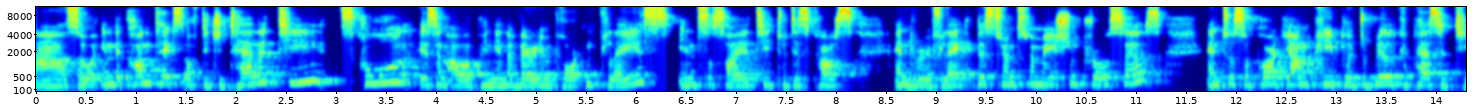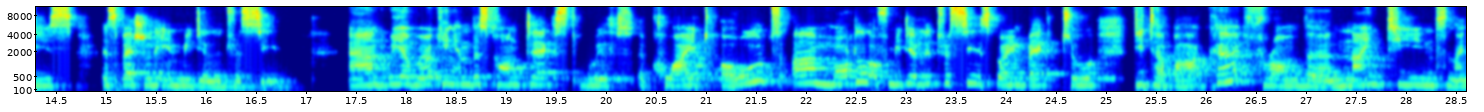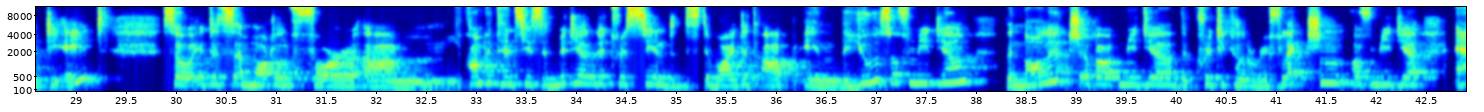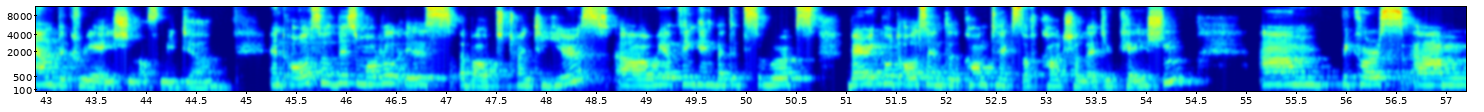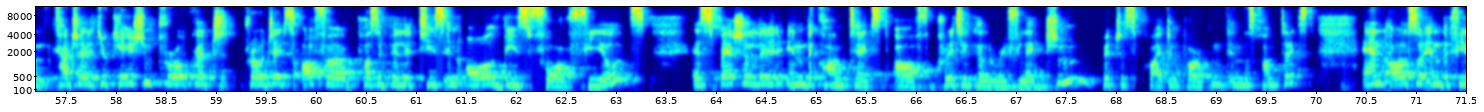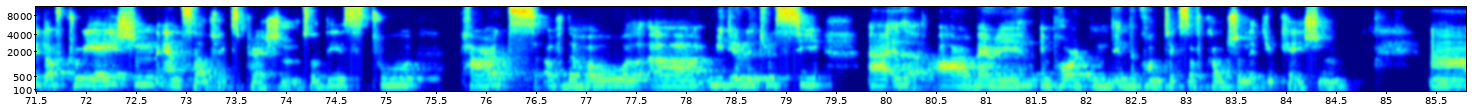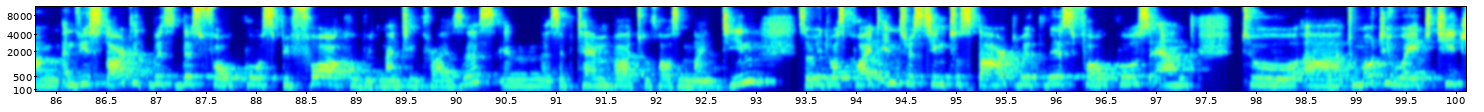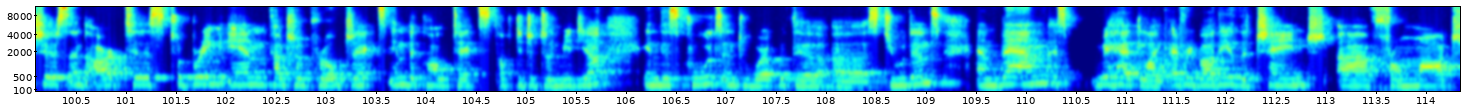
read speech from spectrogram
Uh, so in the context of digitality, school is, in our opinion, a very important place in society to discuss and reflect this transformation process and to support young people to build capacities, especially in media literacy. And we are working in this context with a quite old uh, model of media literacy is going back to Dieter Baacke from the 1998. So it is a model for um, competencies in media literacy and it's divided up in the use of media, the knowledge about media, the critical reflection of media, and the creation of media. And also this model is about 20 years. Uh, we are thinking that it works very good also in the context of cultural education. Um, because um, cultural education pro projects offer possibilities in all these four fields especially in the context of critical reflection, which is quite important in this context, and also in the field of creation and self-expression. So these two parts of the whole uh, media literacy uh, are very important in the context of cultural education. Um, and we started with this focus before COVID-19 crisis in September 2019. So it was quite interesting to start with this focus and to, uh, to motivate teachers and artists to bring in cultural projects in the context of digital media in the schools and to work with the uh, students. And then we had like everybody, the change uh, from March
